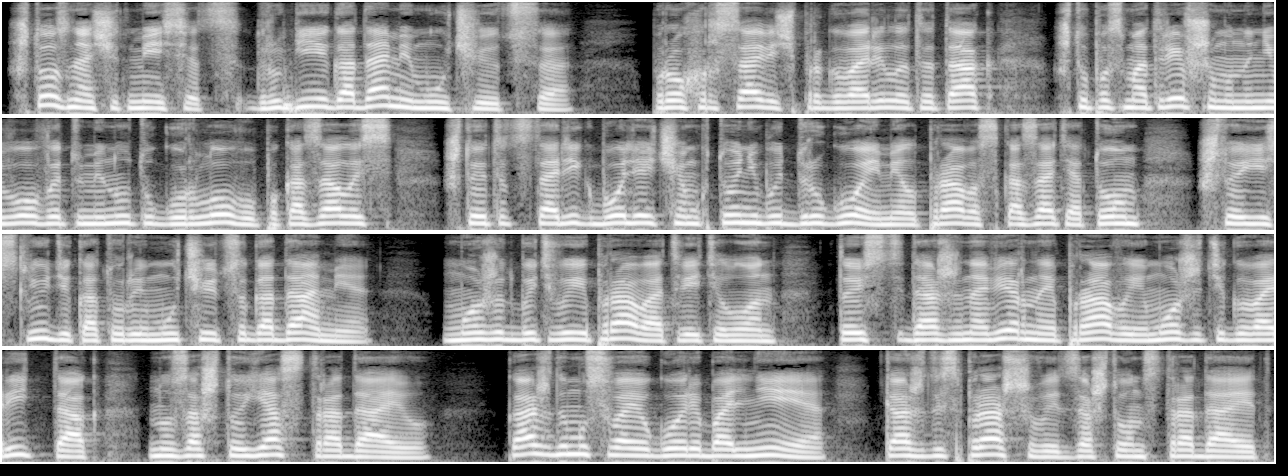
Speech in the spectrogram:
«Что значит месяц? Другие годами мучаются». Прохор Савич проговорил это так, что посмотревшему на него в эту минуту Гурлову показалось, что этот старик более чем кто-нибудь другой имел право сказать о том, что есть люди, которые мучаются годами. «Может быть, вы и правы», — ответил он. «То есть даже, наверное, правы и можете говорить так, но за что я страдаю? Каждому свое горе больнее. Каждый спрашивает, за что он страдает.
